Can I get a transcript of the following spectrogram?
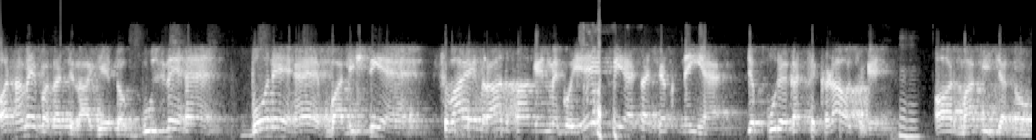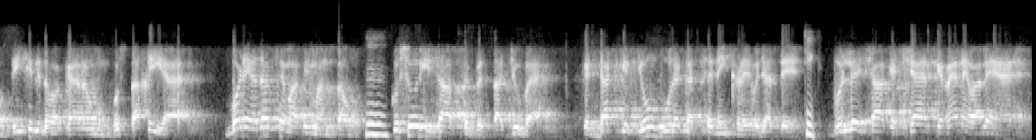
और हमें पता चला ये तो बूझने हैं। बोने हैं बालिश्ती हैं सिवाय इमरान खान के इनमें कोई एक भी ऐसा शख्स नहीं है जो पूरे कद से खड़ा हो सके। हम्म, और माफ़ी चाहता हूँ तीसरी दफ़ा कह रहा हूँ गुस्ताखी है। बड़े अदब से माफ़ी माँगता हूँ। हम्म। कसूरी साहब से बेताजुब है कि डट के क्यों पूरे कद से नहीं खड़े हो जाते। बुल्ले शाह के शहर के रहने वाले हैं।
